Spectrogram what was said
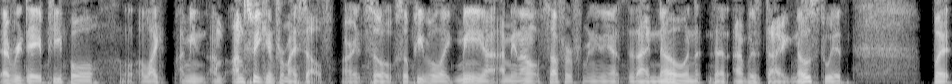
everyday people, like, I mean, I'm, I'm speaking for myself. All right. So, so people like me, I, I mean, I don't suffer from anything that, that I know and that I was diagnosed with, but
